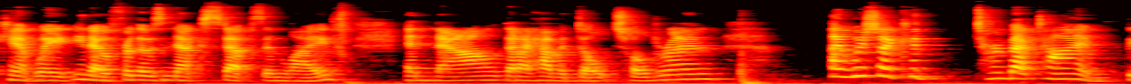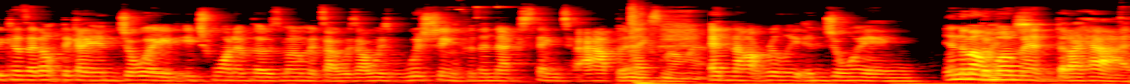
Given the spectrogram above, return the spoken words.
can't wait, you know, for those next steps in life. And now that I have adult children, I wish I could turn back time because I don't think I enjoyed each one of those moments. I was always wishing for the next thing to happen, The next moment. and not really enjoying In the moment. the moment that I had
